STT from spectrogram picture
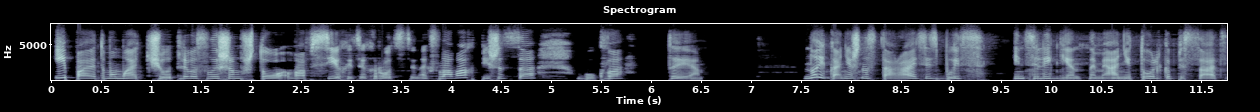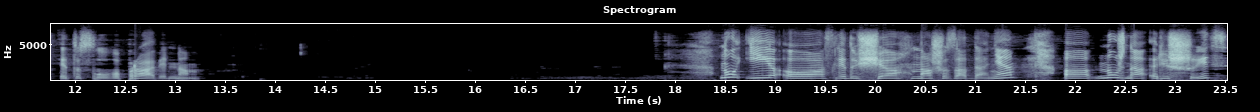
и поэтому мы отчетливо слышим, что во всех этих родственных словах пишется буква Т. Ну и, конечно, старайтесь быть интеллигентными, а не только писать это слово правильно. Ну и э, следующее наше задание. Э, нужно решить, э,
